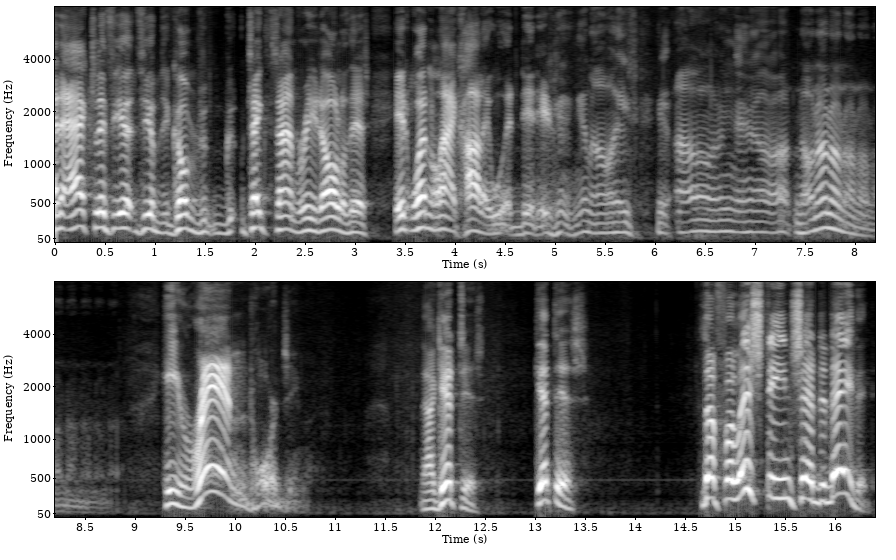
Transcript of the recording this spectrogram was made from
And actually, if you, if you go take the time to read all of this, it wasn't like Hollywood did it. You know, he's, oh, no, no, no, no, no, no, no, no, no. He ran towards him. Now get this, get this. The Philistine said to David,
